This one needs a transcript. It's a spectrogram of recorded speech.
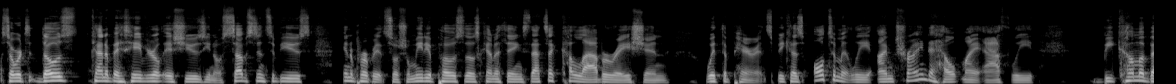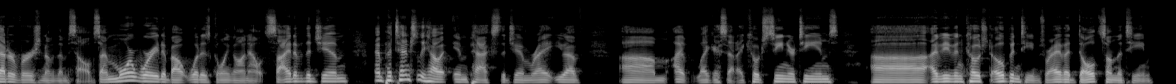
So t- those kind of behavioral issues, you know, substance abuse, inappropriate social media posts, those kind of things. That's a collaboration with the parents because ultimately I'm trying to help my athlete become a better version of themselves. I'm more worried about what is going on outside of the gym and potentially how it impacts the gym, right? You have um I like I said, I coach senior teams. Uh I've even coached open teams where I have adults on the team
